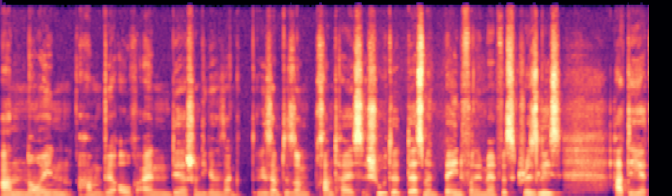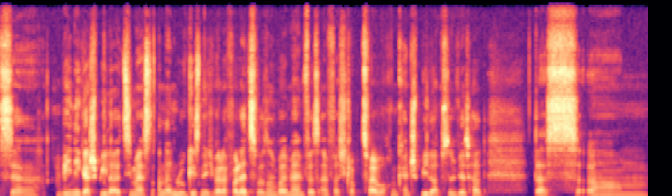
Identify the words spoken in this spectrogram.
an 9 haben wir auch einen, der schon die gesamte Saison brandheiß shootet. Desmond Bain von den Memphis Grizzlies hatte jetzt äh, weniger Spiele als die meisten anderen Rookies, nicht weil er verletzt war, sondern weil Memphis einfach, ich glaube, zwei Wochen kein Spiel absolviert hat. Das ähm,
